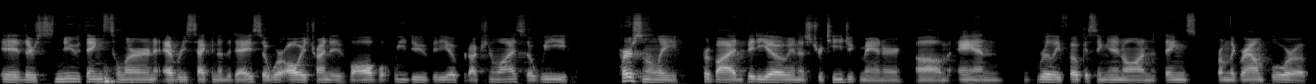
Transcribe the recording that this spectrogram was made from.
it, there's new things to learn every second of the day. So we're always trying to evolve what we do video production wise. So we personally provide video in a strategic manner um, and really focusing in on things from the ground floor of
